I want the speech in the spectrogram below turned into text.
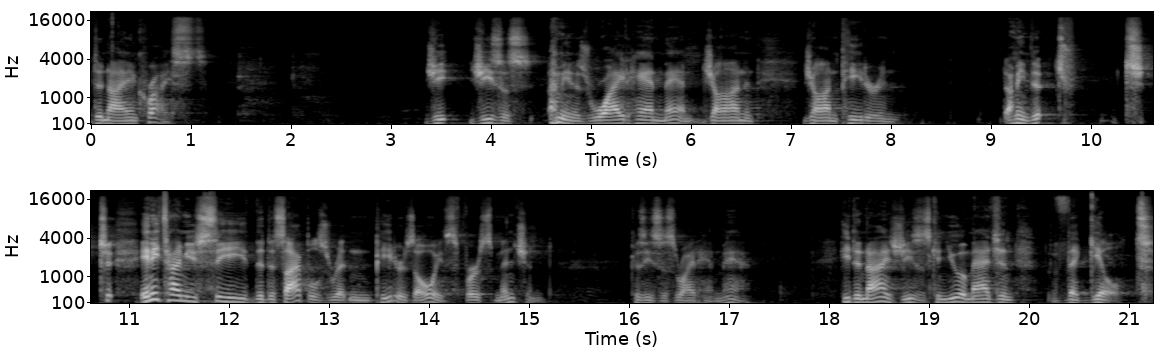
Denying Christ. Je- Jesus, I mean, his right hand man, John and John Peter, and I mean, the, t- t- anytime you see the disciples written, Peter's always first mentioned because he's his right hand man. He denies Jesus. Can you imagine the guilt?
